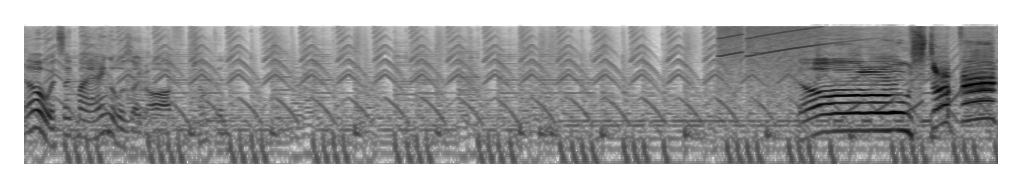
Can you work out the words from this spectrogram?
No, it's like my angle is like off or something. No! Stop it!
